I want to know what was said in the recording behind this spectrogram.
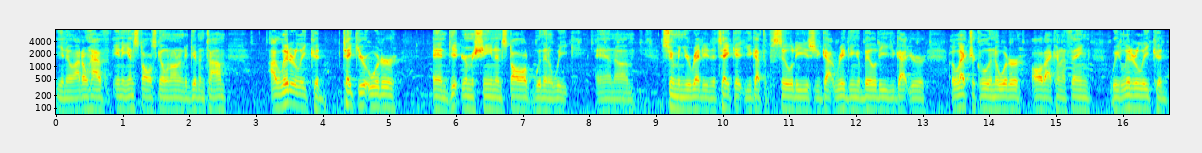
you know, I don't have any installs going on at a given time, I literally could take your order and get your machine installed within a week. And um, assuming you're ready to take it, you got the facilities, you got rigging ability, you got your electrical in order, all that kind of thing. We literally could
